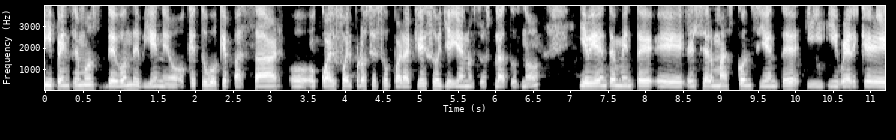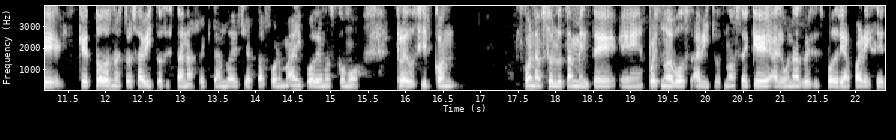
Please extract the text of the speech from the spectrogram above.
y pensemos de dónde viene o, qué tuvo que pasar o, cuál fue el proceso para que eso llegue a nuestros platos, ¿no? y evidentemente eh, el ser más consciente y, y ver que, que, todos nuestros hábitos están afectando de cierta forma y podemos como reducir con, con absolutamente eh, pues nuevos hábitos, ¿no? Sé que algunas veces podría parecer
